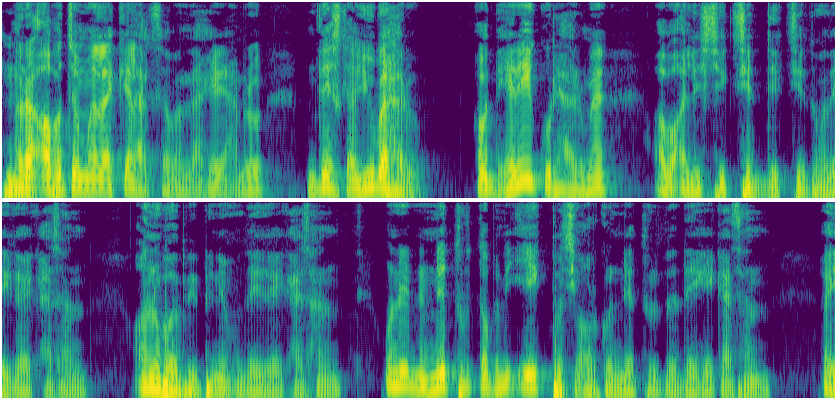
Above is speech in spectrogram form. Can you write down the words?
र अब चाहिँ मलाई के लाग्छ भन्दाखेरि हाम्रो देशका युवाहरू अब धेरै कुराहरूमा अब अलिक शिक्षित दीक्षित हुँदै गएका छन् अनुभवी पनि हुँदै गएका छन्। उनीहरूले नेतृत्व पनि एकपछि अर्को नेतृत्व देखेका छन् है?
